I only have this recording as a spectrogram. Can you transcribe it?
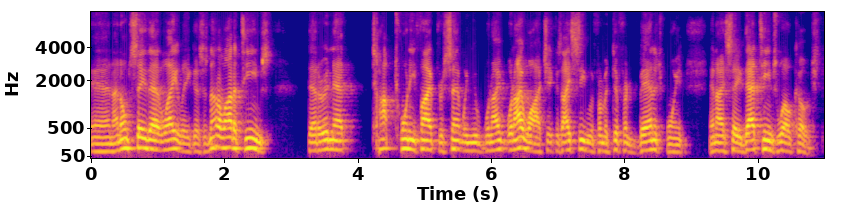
And I don't say that lightly because there's not a lot of teams that are in that top 25% when you when I when I watch it because I see it from a different vantage point and I say that team's well coached.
